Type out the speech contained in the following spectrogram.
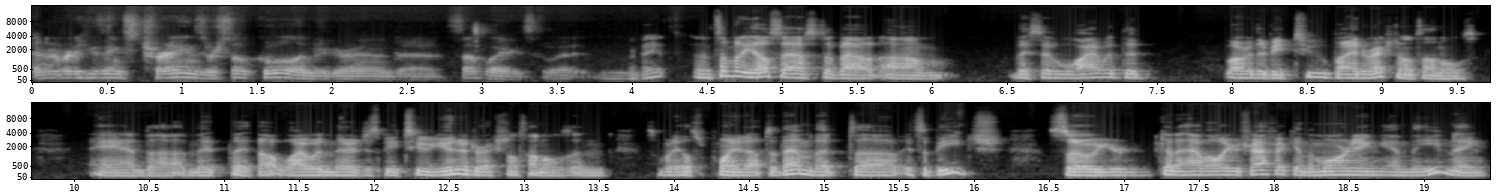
Everybody who thinks trains are so cool underground, uh, subways. What? Right. And somebody else asked about. Um, they said, "Why would the why would there be two bidirectional tunnels?" and, uh, and they, they thought, why wouldn't there just be two unidirectional tunnels? And somebody else pointed out to them that uh, it's a beach, so you're going to have all your traffic in the morning and the evening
